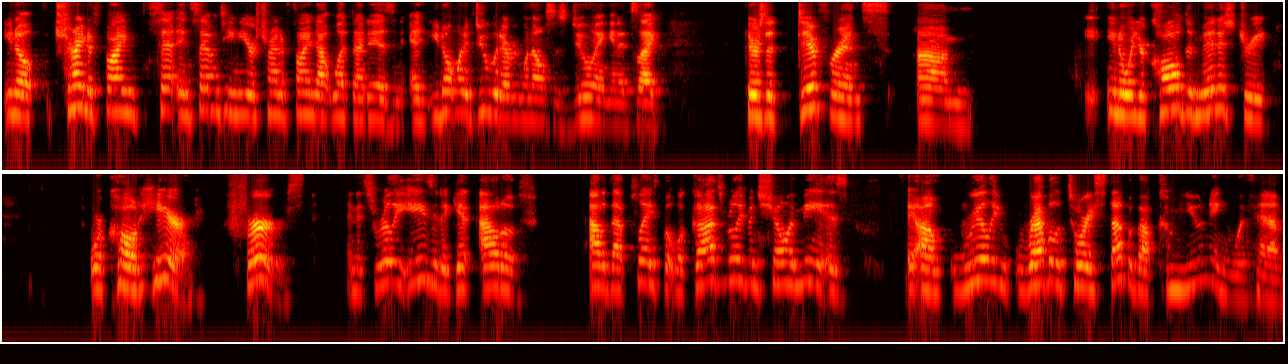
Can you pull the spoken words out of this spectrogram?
you know trying to find in 17 years trying to find out what that is and, and you don't want to do what everyone else is doing and it's like there's a difference um, you know when you're called to ministry we're called here first and it's really easy to get out of out of that place but what god's really been showing me is um, really revelatory stuff about communing with him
